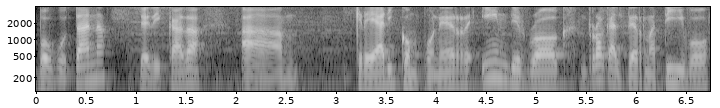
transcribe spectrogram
bogotana dedicada a crear y componer indie rock, rock alternativo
